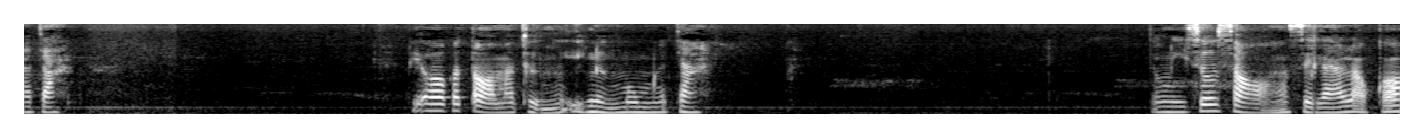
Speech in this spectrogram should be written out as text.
นะจ๊ะพี่อ้อก็ต่อมาถึงอีกหนึ่งมุมนะจ๊ะ ตรงนี้โซ่สองเสร็จแล้วเราก็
